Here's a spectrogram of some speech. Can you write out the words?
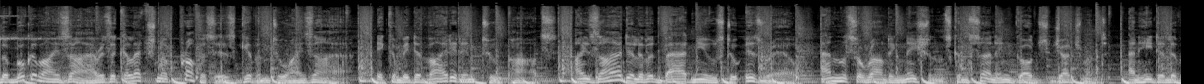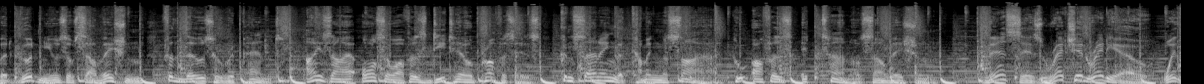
The book of Isaiah is a collection of prophecies given to Isaiah. It can be divided in two parts. Isaiah delivered bad news to Israel and the surrounding nations concerning God's judgment, and he delivered good news of salvation for those who repent. Isaiah also offers detailed prophecies concerning the coming Messiah who offers eternal salvation. This is Wretched Radio with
